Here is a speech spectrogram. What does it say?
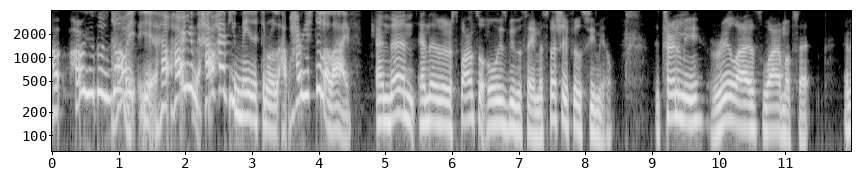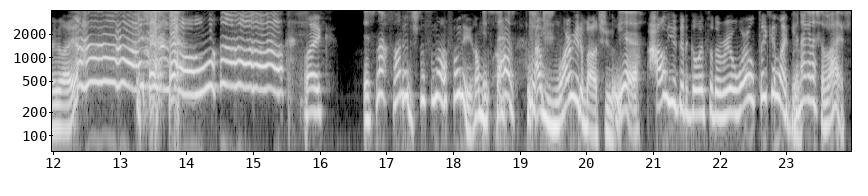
how, how are you this dumb? How are you, yeah, how, how are you how have you made it through how are you still alive? And then and then the response will always be the same, especially if it was female. They turn to me, realize why I'm upset, and they be like, ah, I didn't know. like, It's not funny. bitch, this is not funny. I'm, It's sad. I'm, I'm worried about you. yeah. How are you gonna go into the real world thinking like this? You're not gonna survive.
